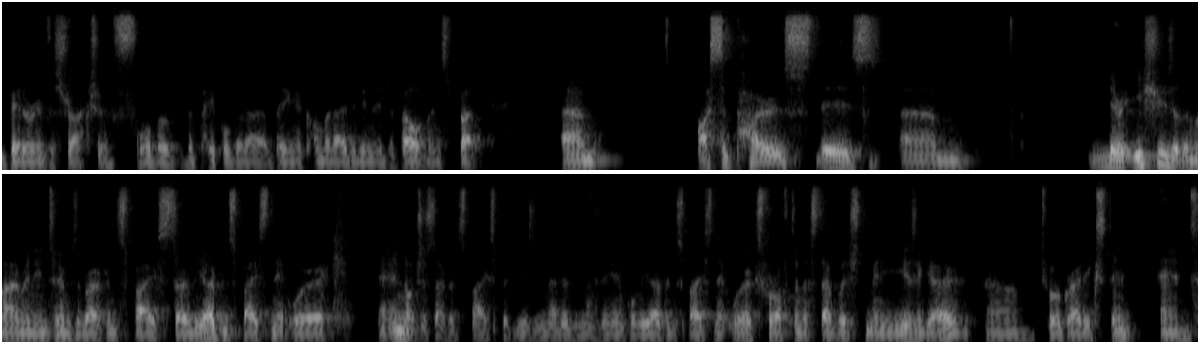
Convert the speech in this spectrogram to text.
better infrastructure for the, the people that are being accommodated in their developments. But um, I suppose there's um, there are issues at the moment in terms of open space. So the open space network and not just open space, but using that as an example, the open space networks were often established many years ago um, to a great extent, and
